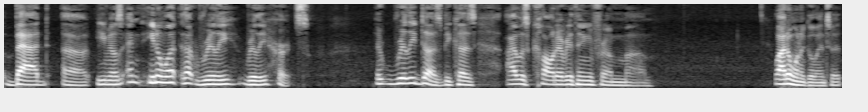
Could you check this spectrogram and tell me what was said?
bad uh, emails, and you know what? That really, really hurts. It really does because I was called everything from. Um, well, I don't want to go into it,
